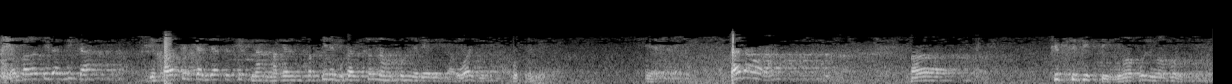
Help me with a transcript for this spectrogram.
Dan kalau tidak nikah, dikhawatirkan jatuh fitnah, maka seperti ini bukan sunnah hukumnya dia nikah. Wajib hukumnya. Ya. Ada orang uh, 50-50, 50-50.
